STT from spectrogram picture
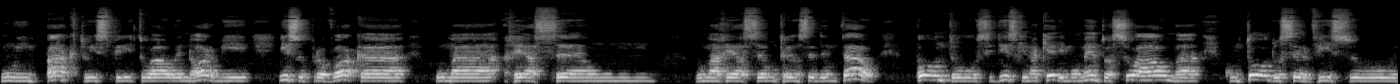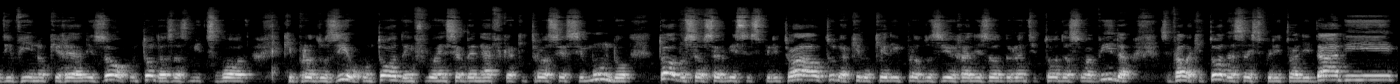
um impacto espiritual enorme, isso provoca uma reação uma reação transcendental ponto se diz que naquele momento a sua alma, com todo o serviço divino que realizou, com todas as mitzvot que produziu, com toda a influência benéfica que trouxe esse mundo, todo o seu serviço espiritual, tudo aquilo que ele produziu e realizou durante toda a sua vida, se fala que toda essa espiritualidade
